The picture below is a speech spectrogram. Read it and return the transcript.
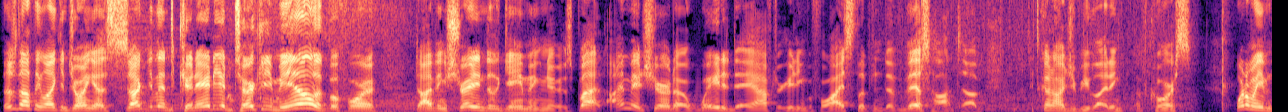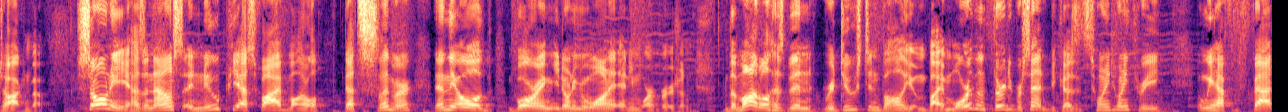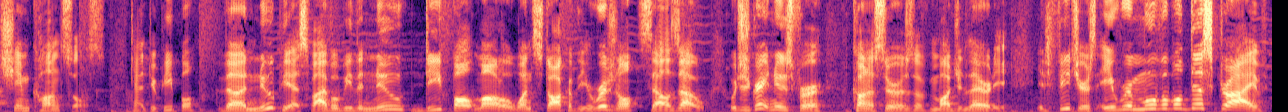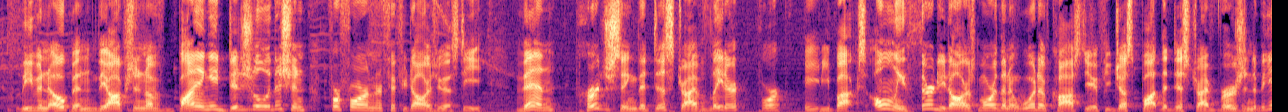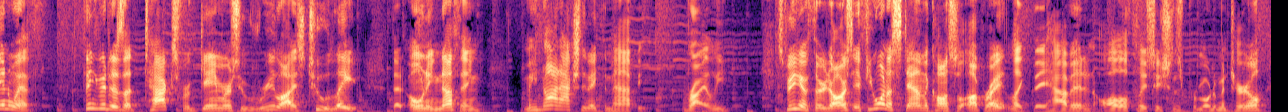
There's nothing like enjoying a succulent Canadian turkey meal before diving straight into the gaming news. But I made sure to wait a day after eating before I slipped into this hot tub. It's got RGB lighting, of course. What am I even talking about? Sony has announced a new PS5 model that's slimmer than the old, boring, you don't even want it anymore version. The model has been reduced in volume by more than 30% because it's 2023 and we have to fat shame consoles. Can't do people. The new PS5 will be the new default model once stock of the original sells out, which is great news for connoisseurs of modularity. It features a removable disk drive, leaving open the option of buying a digital edition for $450 USD, then purchasing the disk drive later for 80 bucks, only $30 more than it would have cost you if you just bought the disk drive version to begin with. Think of it as a tax for gamers who realize too late that owning nothing may not actually make them happy. Riley. Speaking of $30, if you want to stand the console upright like they have it in all of PlayStation's promoted material,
